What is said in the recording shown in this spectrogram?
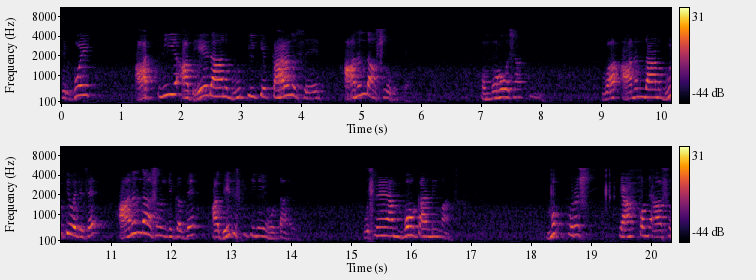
फिर वो एक आत्मीय अभेदानुभूति के कारण से आनंद आश्रय होते वो मोहवशात नहीं वह आनंदानुभूति वजह से आनंद आश्रय निकलते अभेद स्थिति में होता है। उसमें हम मोह कारण नहीं मान सकते। मुक्त पुरुष के आँखों में आँसू,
